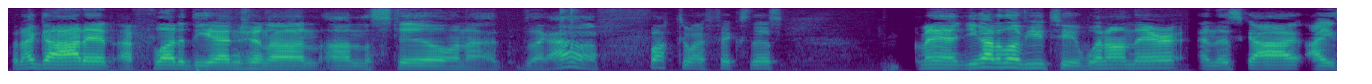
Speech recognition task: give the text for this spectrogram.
when I got it, I flooded the engine on on the Stihl, and I was like, how the fuck do I fix this? Man, you gotta love YouTube. Went on there, and this guy, I,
